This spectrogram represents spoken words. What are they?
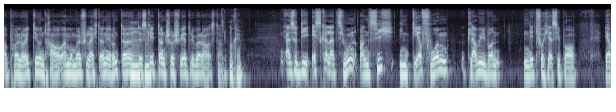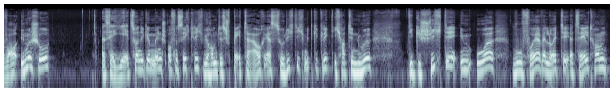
ein paar Leute und hau einmal mal vielleicht eine runter, mhm. das geht dann schon schwer drüber raus dann. Okay. Also die Eskalation an sich in der Form, glaube ich, war nicht vorhersehbar. Er war immer schon ein sehr jähzorniger Mensch offensichtlich. Wir haben das später auch erst so richtig mitgekriegt. Ich hatte nur die Geschichte im Ohr, wo Feuerwehrleute erzählt haben,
